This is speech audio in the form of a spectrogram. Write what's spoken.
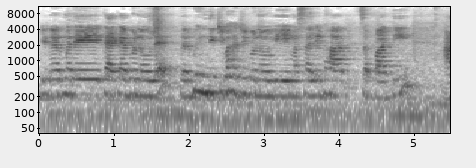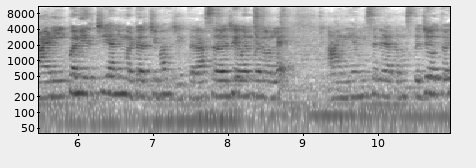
डिनरमध्ये काय काय बनवलंय? तर भेंडीची भाजी बनवली मसाले भात चपाती आणि पनीरची आणि मटरची भाजी. तर असं जेवण बनवलंय. आणि आम्ही सगळे आता मस्त जेवतोय.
